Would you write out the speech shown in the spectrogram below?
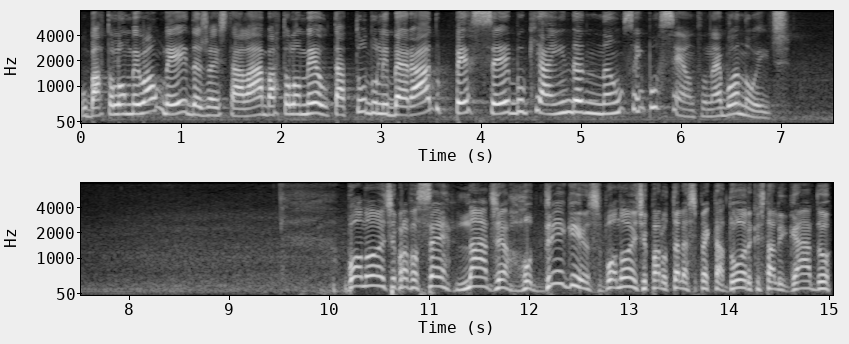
O Bartolomeu Almeida já está lá. Bartolomeu, está tudo liberado? Percebo que ainda não 100%, né? Boa noite. Boa noite para você, Nádia Rodrigues. Boa noite para o telespectador que está ligado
